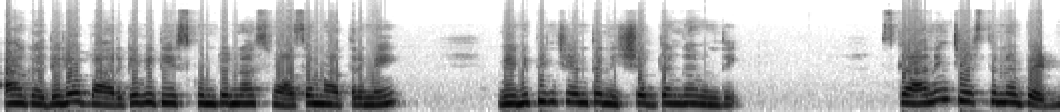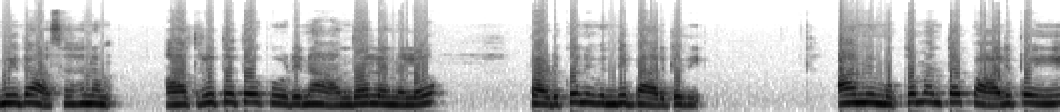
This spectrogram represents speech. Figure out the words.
ఆ గదిలో భార్గవి తీసుకుంటున్న శ్వాస మాత్రమే వినిపించేంత నిశ్శబ్దంగా ఉంది. స్కానింగ్ చేస్తున్న బెడ్ మీద అసహనం ఆతృతతో కూడిన ఆందోళనలో పడుకొని ఉంది భార్గవి. ఆమె ముఖమంతా పాలిపోయి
